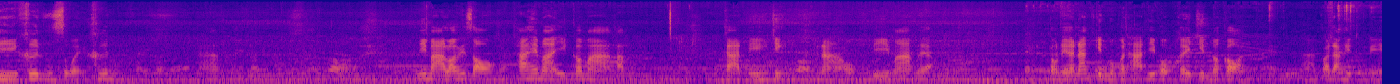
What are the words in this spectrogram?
ดีขึ้นสวยขึ้นนะฮะนี่มารอบที่สองถ้าให้มาอีกก็มาครับอากาศดีจริงๆหนาวดีมากเลยอะตรงนี้ก็นั่งกินหมูกระทะที่ผมเคยกินเมื่อก่อนก็ดังอยู่ตรงนี้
